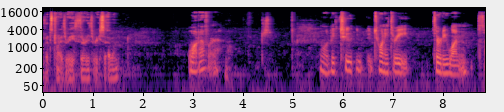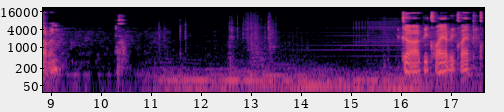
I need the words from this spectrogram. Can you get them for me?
If it's 23337? 7. Whatever. Just... It would be two, 7. God, be quiet, be quiet, be quiet.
